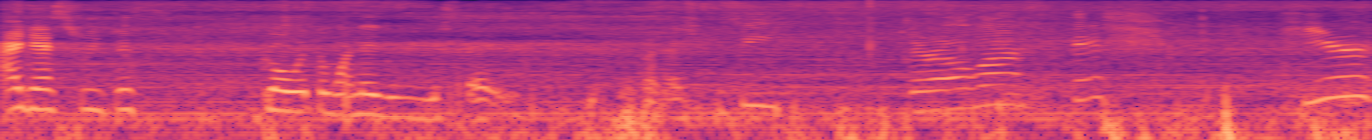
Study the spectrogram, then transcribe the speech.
I guess we just go with the one that you say. But as you can see, there are a lot of fish here.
